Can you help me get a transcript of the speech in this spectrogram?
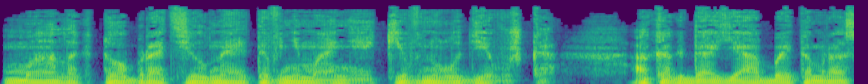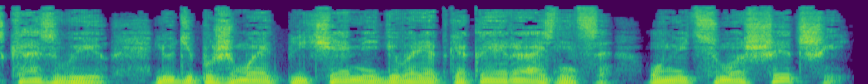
«Мало кто обратил на это внимание», — кивнула девушка. «А когда я об этом рассказываю, люди пожимают плечами и говорят, какая разница, он ведь сумасшедший».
